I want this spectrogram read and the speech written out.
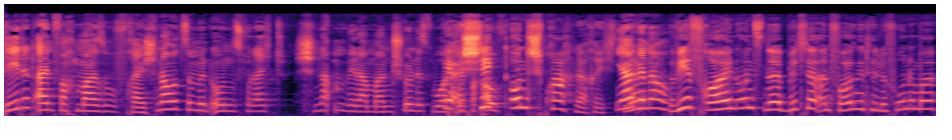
redet einfach mal so frei Schnauze mit uns. Vielleicht schnappen wir da mal ein schönes Wort Ja, schickt auf. uns Sprachnachrichten. Ja, ne? genau. Wir freuen uns, ne, bitte an folgende Telefonnummer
